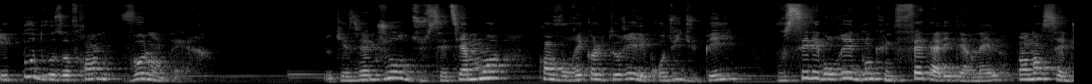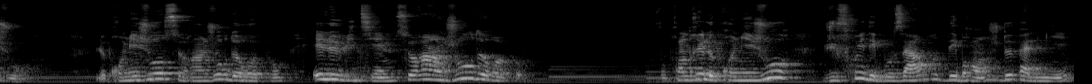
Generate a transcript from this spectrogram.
et toutes vos offrandes volontaires. Le quinzième jour du septième mois, quand vous récolterez les produits du pays, vous célébrerez donc une fête à l'Éternel pendant sept jours. Le premier jour sera un jour de repos et le huitième sera un jour de repos. Vous prendrez le premier jour du fruit des beaux arbres, des branches de palmiers,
